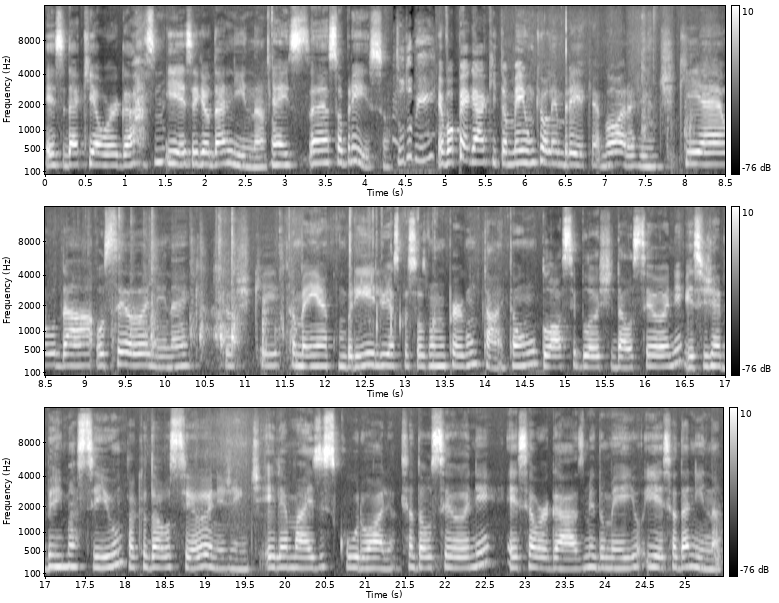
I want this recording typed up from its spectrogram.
Esse daqui é o orgasmo e esse aqui é o da Nina. É, isso, é sobre isso. Tudo bem. Eu vou pegar aqui também um que eu lembrei aqui agora, gente, que é o da Oceane, né? Que eu acho que também é com brilho e as pessoas vão me perguntar. Então, o Glossy Blush da Oceane. Esse já é bem macio, só que o da Oceane, gente, ele é mais escuro, olha. Esse é da Oceane esse é o orgasme do meio e esse é da Nina.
